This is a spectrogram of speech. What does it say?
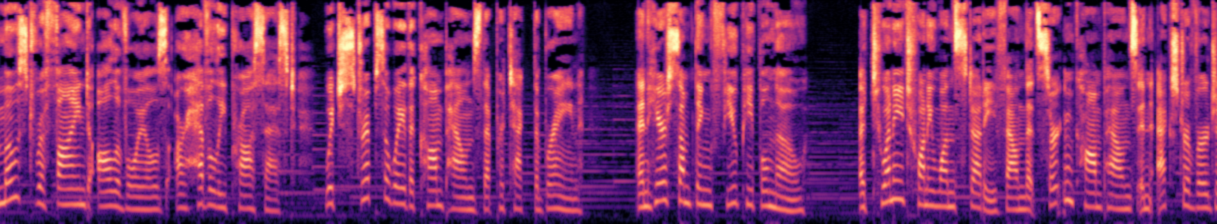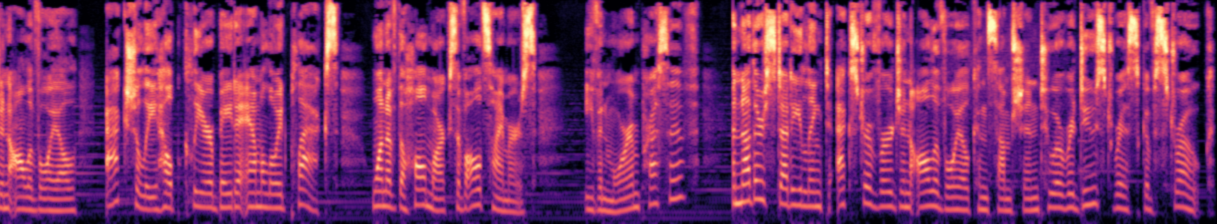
Most refined olive oils are heavily processed, which strips away the compounds that protect the brain. And here's something few people know. A 2021 study found that certain compounds in extra virgin olive oil actually help clear beta amyloid plaques, one of the hallmarks of Alzheimer's. Even more impressive? Another study linked extra virgin olive oil consumption to a reduced risk of stroke.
